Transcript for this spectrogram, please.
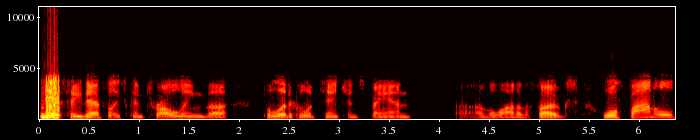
Yes, he definitely is controlling the political attention span uh, of a lot of the folks. Well, final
